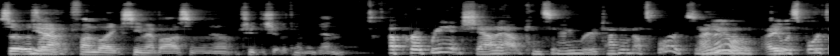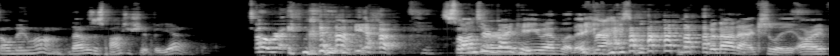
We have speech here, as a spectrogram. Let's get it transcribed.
So it was Yeah. like fun to like see my boss and you know shoot the shit with him again. Appropriate shout out considering we're talking about sports. And I know. Deal I- with sports all day long. That was a sponsorship, but yeah, Oh right. yeah. sponsored by KU Athletics, Right. but not actually. All right,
